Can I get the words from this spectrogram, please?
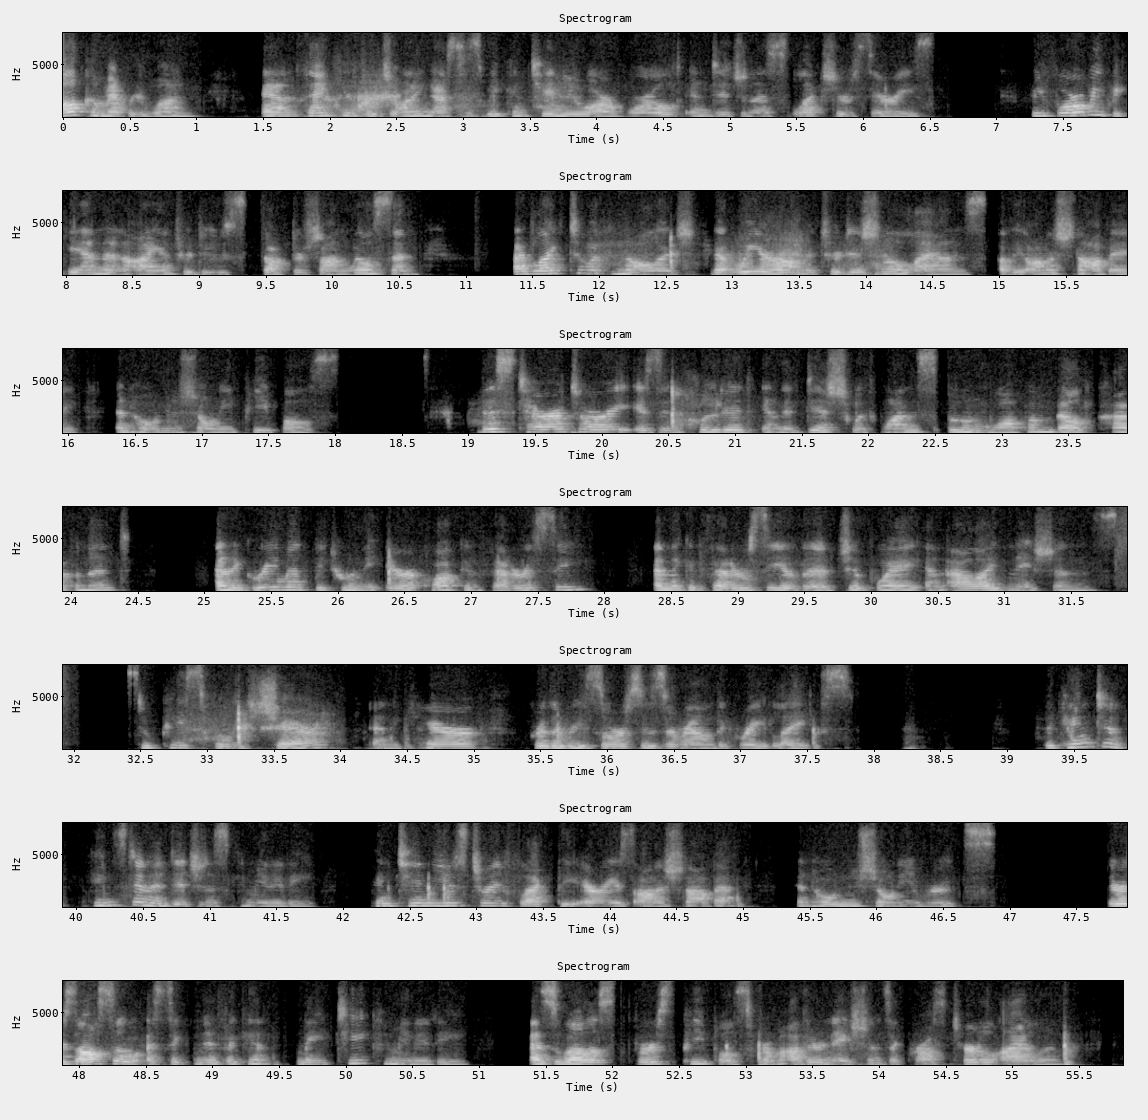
Welcome, everyone, and thank you for joining us as we continue our World Indigenous Lecture Series. Before we begin and I introduce Dr. Shawn Wilson, I'd like to acknowledge that we are on the traditional lands of the Anishinaabe and Haudenosaunee peoples. This territory is included in the Dish with One Spoon Wampum Belt Covenant, an agreement between the Iroquois Confederacy and the Confederacy of the Ojibwe and allied nations to peacefully share and care for the resources around the Great Lakes. The Kingston, Kingston Indigenous community continues to reflect the area's Anishinaabe and Haudenosaunee roots. There is also a significant Métis community, as well as First Peoples from other nations across Turtle Island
